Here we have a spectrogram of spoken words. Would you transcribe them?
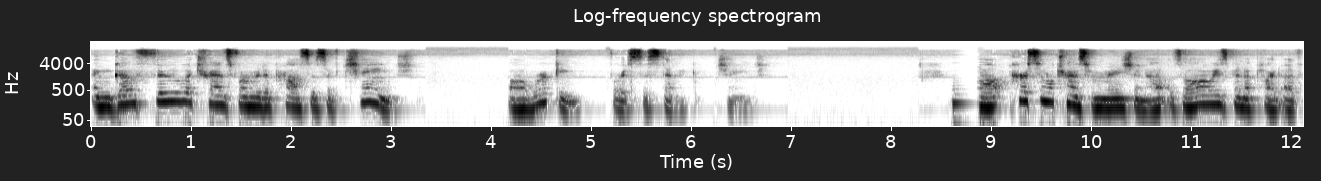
and go through a transformative process of change while working for a systemic change. While personal transformation has always been a part of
